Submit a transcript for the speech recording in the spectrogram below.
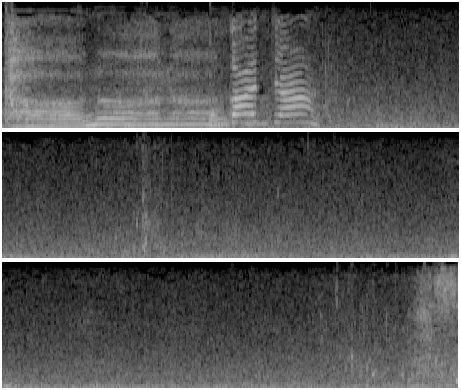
必ずお母ちゃんバス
